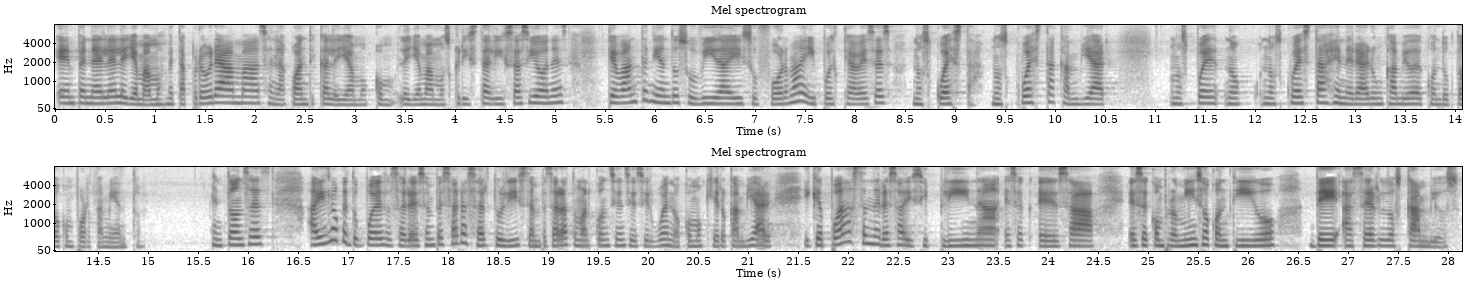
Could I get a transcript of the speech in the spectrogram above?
En PNL le llamamos metaprogramas, en la cuántica le, llamamos cristalizaciones, que van teniendo su vida y su forma y pues que a veces nos cuesta, nos cuesta cambiar, nos, nos cuesta generar un cambio de conducta o comportamiento. Entonces, ahí lo que tú puedes hacer es empezar a hacer tu lista, empezar a tomar conciencia y decir, bueno, ¿cómo quiero cambiar? Y que puedas tener esa disciplina, ese, ese compromiso contigo de hacer los cambios,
